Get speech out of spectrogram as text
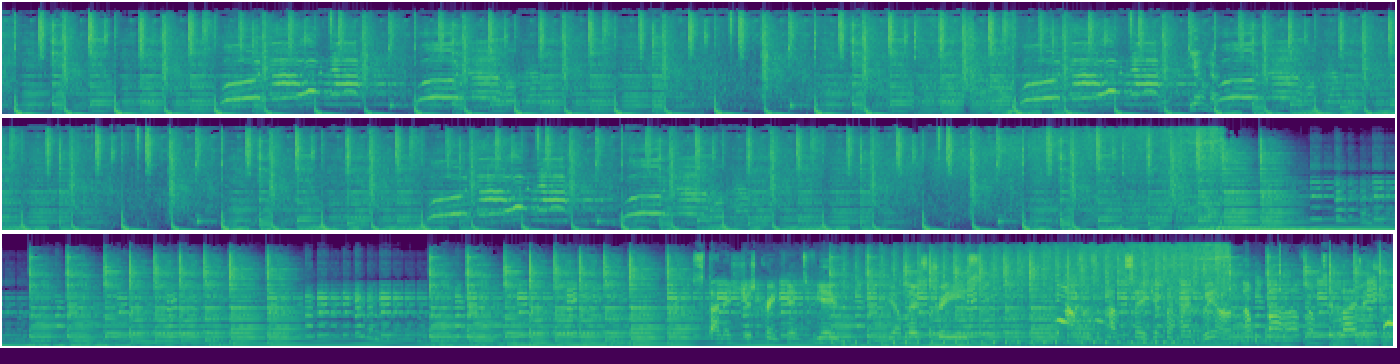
Stanage just creeping into view beyond those trees. Houses of Hathersage up ahead. We are not far from civilization.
